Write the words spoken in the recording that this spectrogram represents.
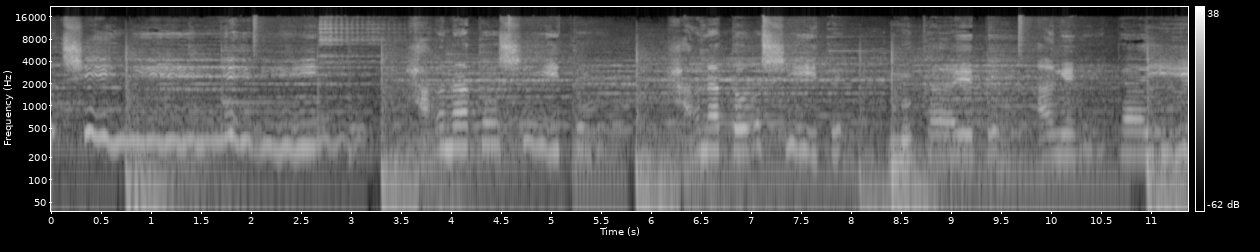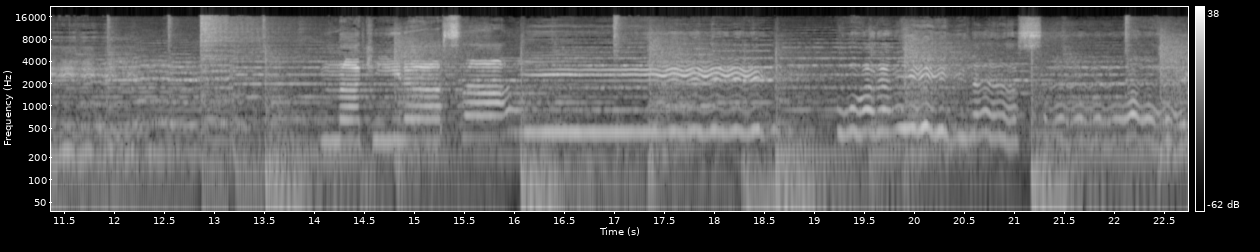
うちにとして花として迎えてあげたい。泣きなさい。笑いなさい。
